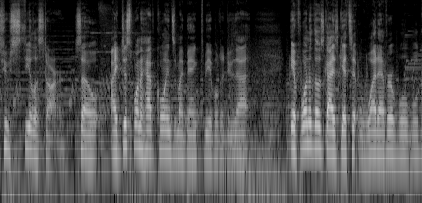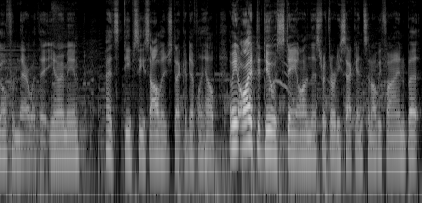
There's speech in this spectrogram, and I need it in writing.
to steal a star. So I just want to have coins in my bank to be able to do that. If one of those guys gets it, whatever, we'll we'll go from there with it. You know what I mean? It's deep sea salvage. That could definitely help. I mean, all I have to do is stay on this for 30 seconds and I'll be fine. But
